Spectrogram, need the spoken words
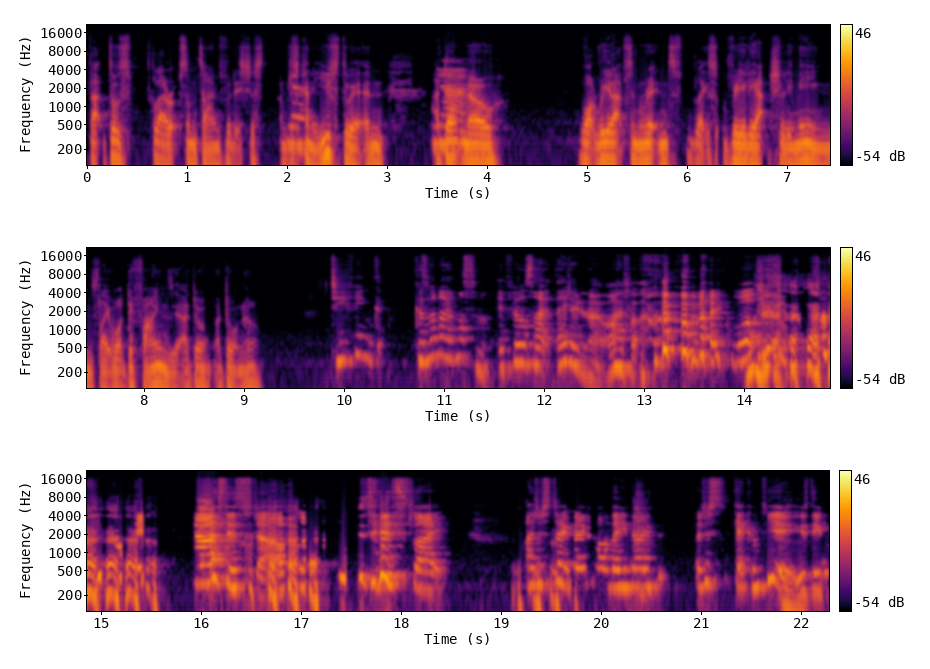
that does flare up sometimes, but it's just, I'm just yeah. kind of used to it, and I yeah. don't know what relapse and written like really actually means. Like, what defines it? I don't, I don't know. Do you think? Because when I ask them, it feels like they don't know either. Like, what? Nurses stuff. Like, it's like, I just don't know how they know. I just get confused even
